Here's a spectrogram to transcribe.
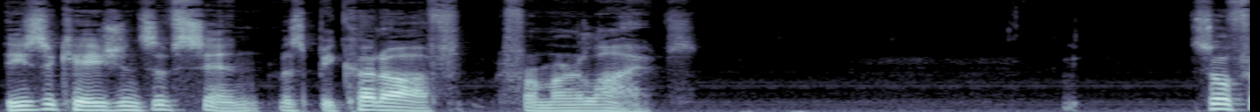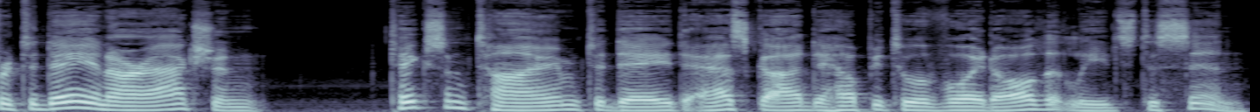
These occasions of sin must be cut off from our lives. So, for today in our action, Take some time today to ask God to help you to avoid all that leads to sin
